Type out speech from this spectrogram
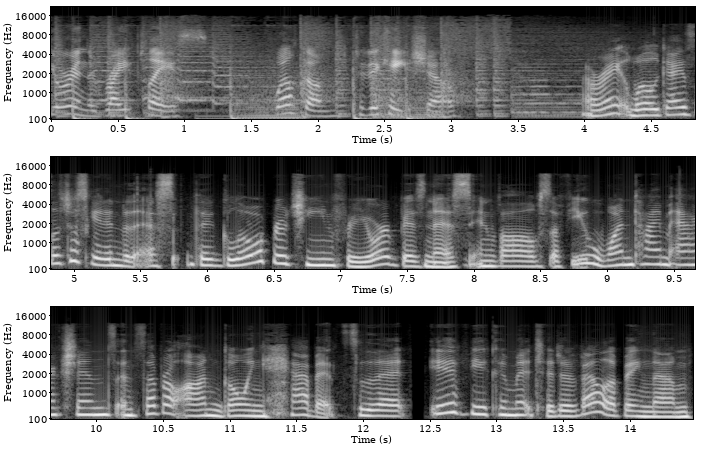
you're in the right place. Welcome to The Kate Show. All right, well, guys, let's just get into this. The glow up routine for your business involves a few one time actions and several ongoing habits so that if you commit to developing them,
